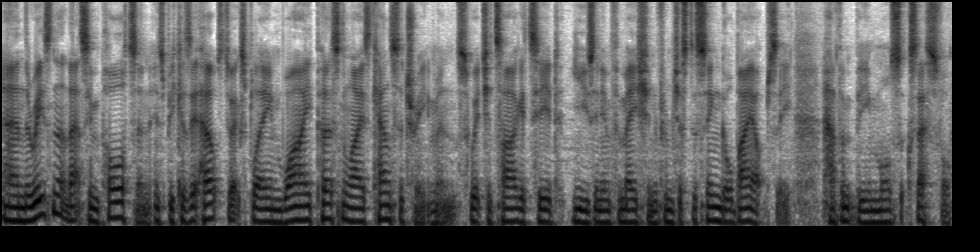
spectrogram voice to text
And the reason that that's important is because it helps to explain why personalised cancer treatments, which are targeted using information from just a single biopsy, haven't been more successful.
